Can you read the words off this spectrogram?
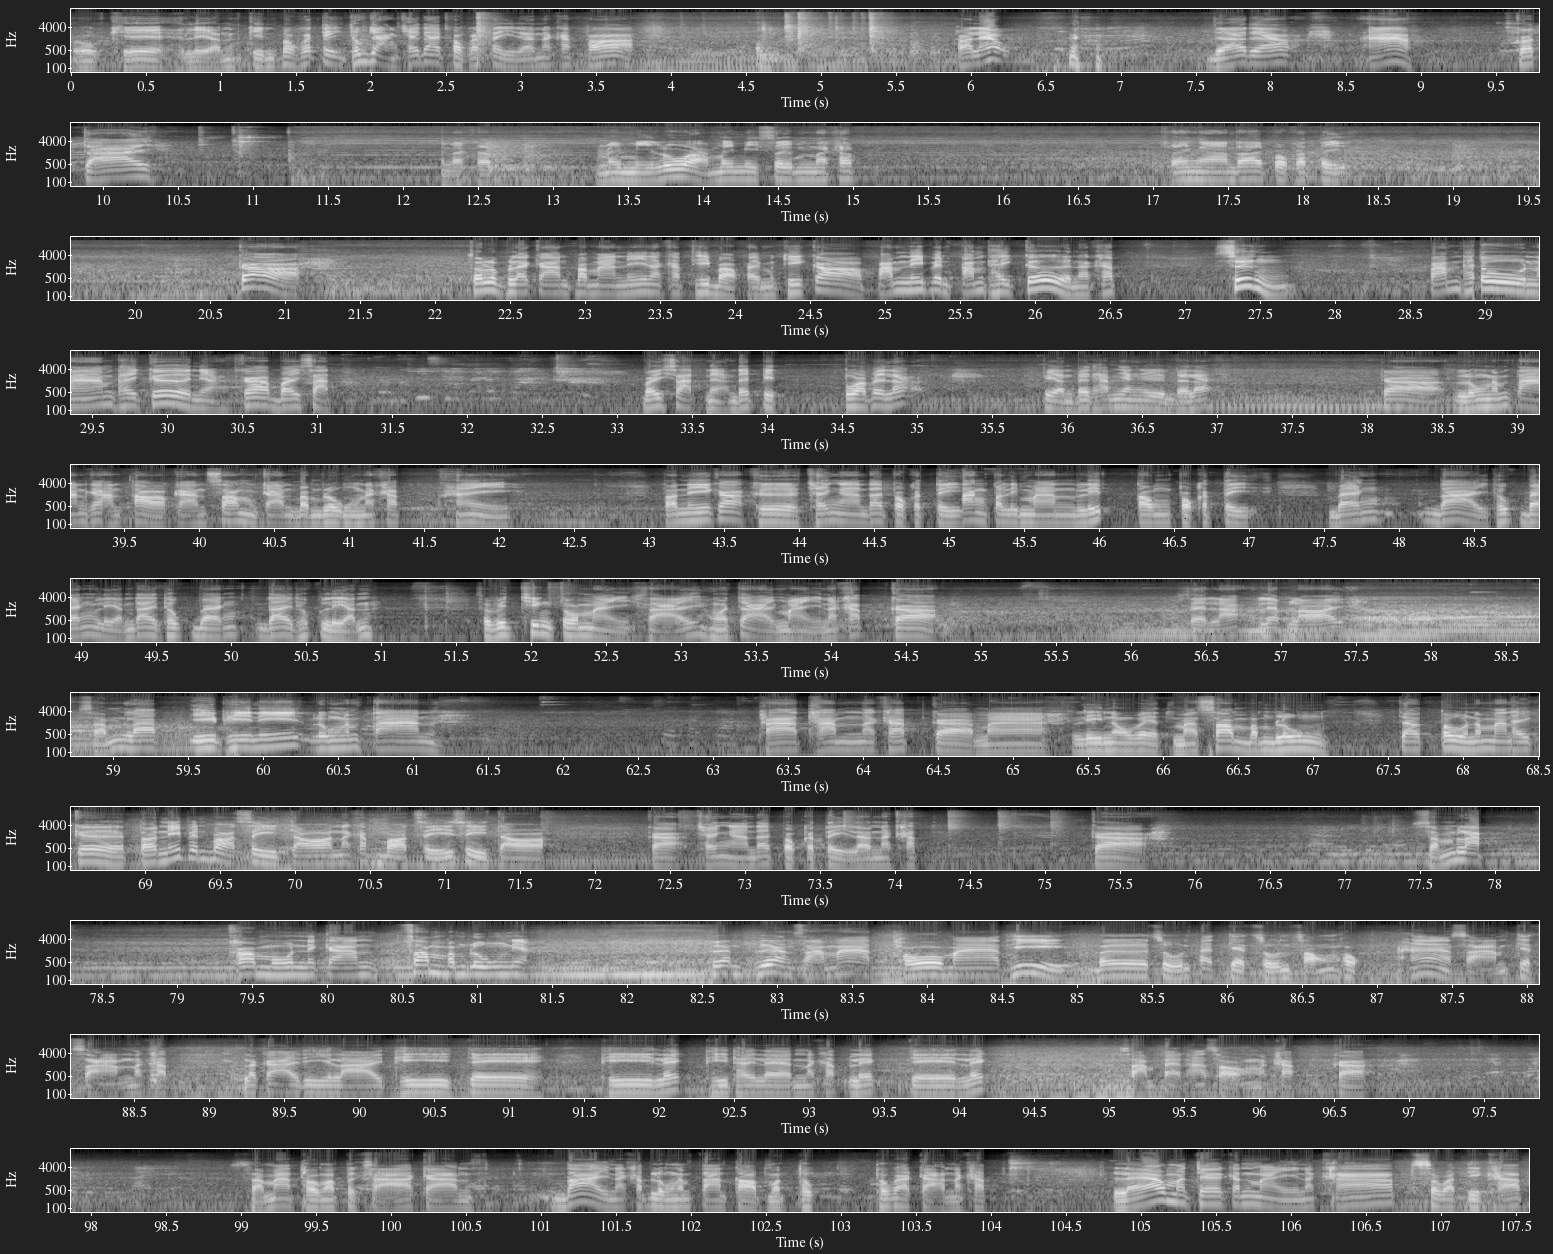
โอเคเหรียญกินปกติทุกอย่างใช้ได้ปกติแล้วนะครับพอพอแล้ว เดี๋ยวเดี๋ยวอ้าวกดจ่ายนะครับ ไม่มีรั่วไม่มีซึมนะครับ ใช้งานได้ปกติ ก็สรุปรายการประมาณนี้นะครับ ที่บอกไปเมื่อกี้ก็ปั๊มนี้เป็นปั๊มไทเกอร์นะครับ ซึ่งปั๊มตู้น้ำไทเกอร์เนี่ยก็บริษัท บริษัทเนี่ยได้ปิดตัวไปแล้ว เปลี่ยนไปทำอย่างอื่นไปแล้ว ก็ลุงน้ำตาลก็อ่านต่อการซ่อมการบำรุงนะครับ ให้ ตอนนี้ก็คือใช้งานได้ปกติตั้งปริมาณลิตรตรงปกติ แบงค์ได้ทุกแบงค์เหรียญได้ทุกแบงค์ได้ทุกเหรียญสวิตชิ่งตัวใหม่สายหัวจ่ายใหม่นะครับ ก็ เสร็จละเรียบร้อยสำหรับ EP นี้ลุงน้ำตาล พาทำนะครับ ก็มารีโนเวทมาซ่อมบำรุง เจ้าตู้น้ำมันไทเกอร์ ตอนนี้เป็นบอร์ด 4 จอนะครับ บอร์ดสี 4 จอ ก็ใช้งานได้ปกติแล้วนะครับ ก็ สำหรับข้อมูลในการซ่อมบำรุงเนี่ย เพื่อนๆสามารถโทรมาที่เบอร์ 0870265373 นะครับ แล้วก็ ID Line TJ T เล็ก T Thailand นะครับ เล็ก J เล็ก 3852 นะครับ ก็สามารถโทรมาปรึกษาอาการได้นะครับ ลุงน้ำตาลตอบหมดทุกทุกอาการนะครับ แล้วมาเจอกันใหม่นะครับ สวัสดีครับ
